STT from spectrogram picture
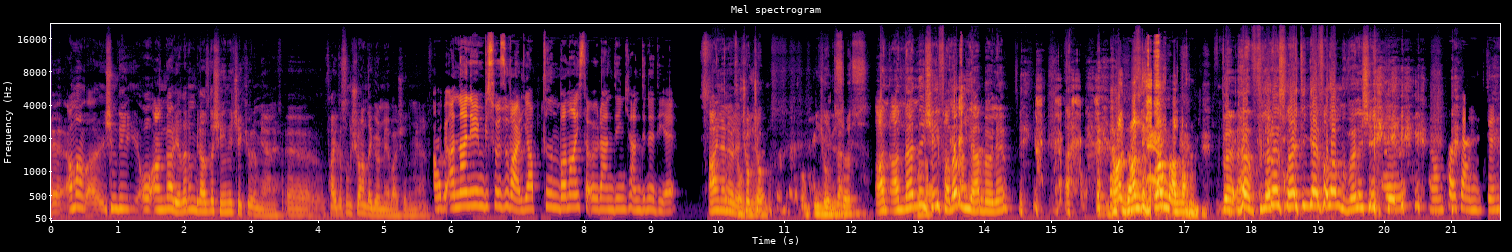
E, ama şimdi o angaryaların biraz da şeyini çekiyorum yani. E, faydasını şu anda görmeye başladım yani. Abi anneannemin bir sözü var. Yaptığın banaysa öğrendiğin kendine diye. Aynen öyle. Çok çok, güzel. çok bilge çok bir güzel. söz. An, anneannen şey falan mı ya böyle? Ga- Gandhi falan mı böyle ha, Florence Nightingale falan mı böyle şey? Ta kendisi.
